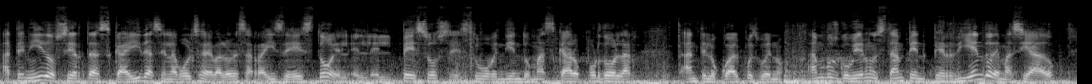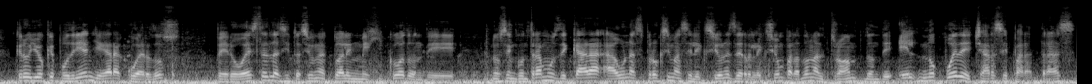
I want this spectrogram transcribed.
ha tenido ciertas caídas en la bolsa de valores a raíz de esto, el, el, peso se estuvo vendiendo más caro por dólar, ante lo cual pues bueno, ambos gobiernos están perdiendo demasiado, creo yo que podrían llegar a acuerdos pero esta es la situación actual en México donde nos encontramos de cara a unas próximas elecciones de reelección para Donald Trump, donde él no puede echarse para atrás,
